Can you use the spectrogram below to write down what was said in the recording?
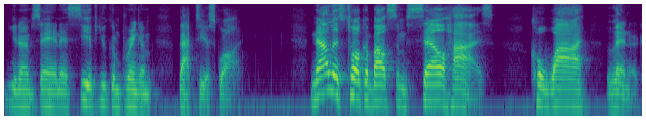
you know what I'm saying, and see if you can bring him back to your squad. Now let's talk about some sell highs. Kawhi Leonard.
